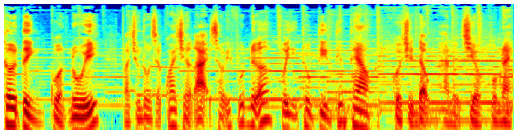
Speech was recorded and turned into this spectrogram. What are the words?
Thơ tình của núi và chúng tôi sẽ quay trở lại sau ít phút nữa với những thông tin tiếp theo của chuyển động Hà Nội chiều hôm nay.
